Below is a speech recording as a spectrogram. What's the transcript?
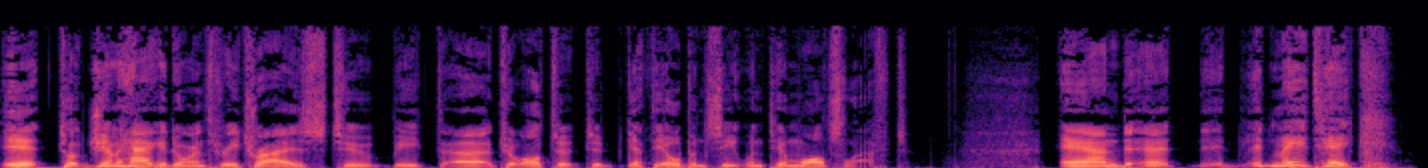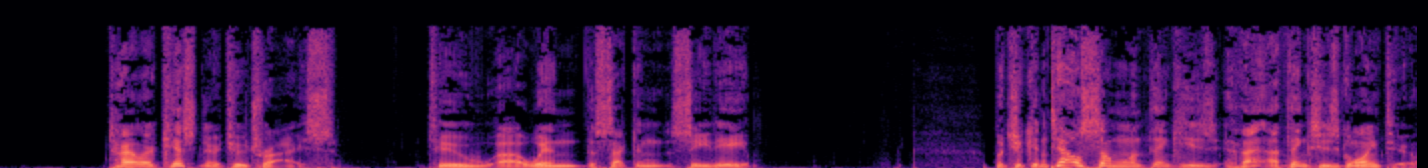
It took Jim Hagedorn three tries to beat uh, to well to, to get the open seat when Tim Walz left. And it, it, it may take Tyler Kistner two tries to uh, win the second CD. But you can tell someone think he's, th- thinks he's going to.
